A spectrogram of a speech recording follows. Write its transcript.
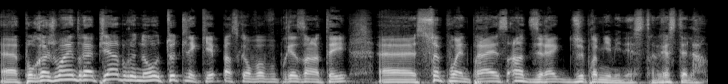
euh, pour rejoindre Pierre Bruno, toute l'équipe, parce qu'on va vous présenter euh, ce point de presse en direct du premier ministre. Restez là.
